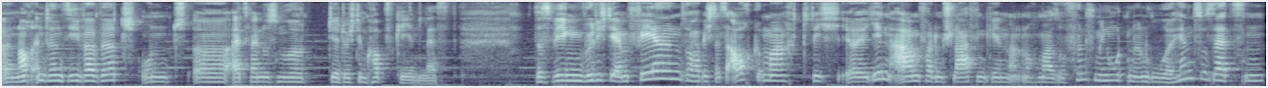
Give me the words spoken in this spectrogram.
äh, noch intensiver wird und äh, als wenn du es nur dir durch den Kopf gehen lässt. Deswegen würde ich dir empfehlen, so habe ich das auch gemacht, dich äh, jeden Abend vor dem Schlafengehen nochmal so fünf Minuten in Ruhe hinzusetzen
